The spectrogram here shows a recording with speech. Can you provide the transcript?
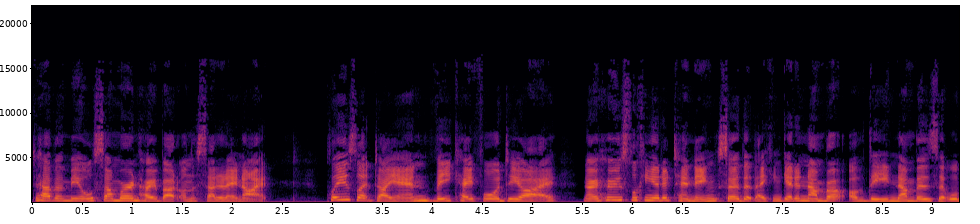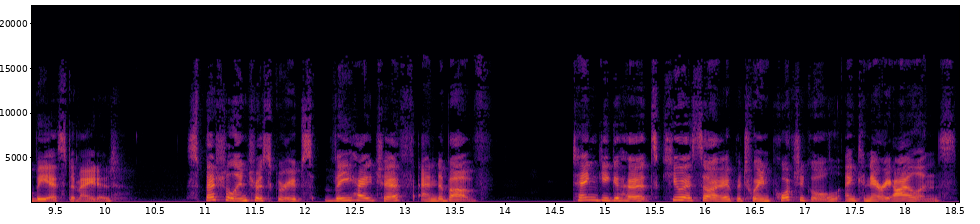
to have a meal somewhere in Hobart on the Saturday night. Please let Diane, VK4DI, know who's looking at attending so that they can get a number of the numbers that will be estimated. Special interest groups VHF and above. 10 GHz QSO between Portugal and Canary Islands.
